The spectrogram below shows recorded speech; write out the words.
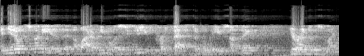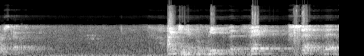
And you know what's funny is that a lot of people, as soon as you profess to believe something, you're under this microscope. I can't believe that Vic said this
